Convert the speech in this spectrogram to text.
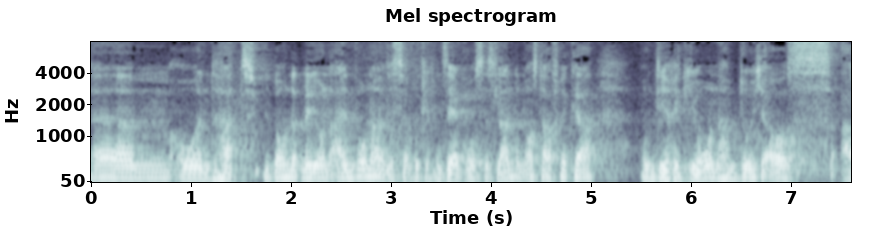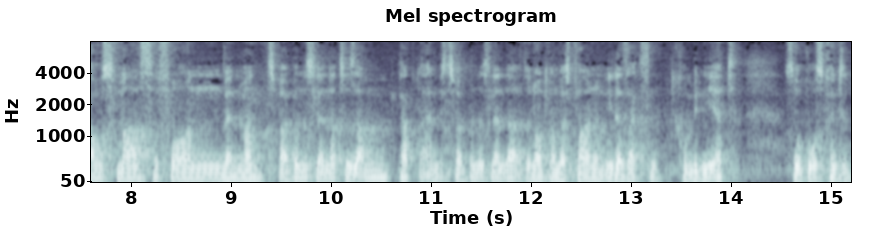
ähm, und hat über 100 Millionen Einwohner. Das ist ja wirklich ein sehr großes Land in Ostafrika und die Regionen haben durchaus Ausmaße von, wenn man zwei Bundesländer zusammenpackt, ein bis zwei Bundesländer, also Nordrhein-Westfalen und Niedersachsen kombiniert. So groß könnte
